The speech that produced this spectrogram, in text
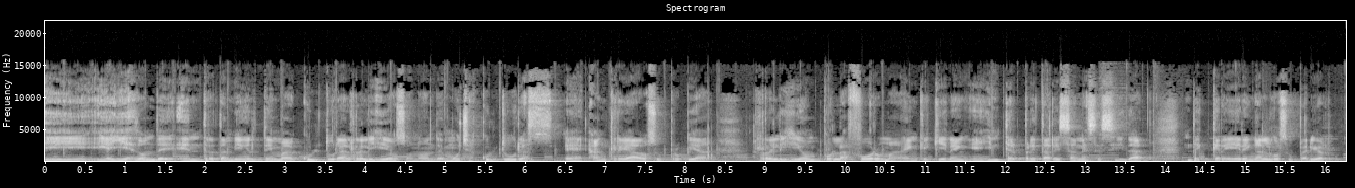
Y, ahí es donde entra también el tema cultural religioso, donde muchas culturas eh, han creado su propia religión por la forma en que quieren eh, interpretar esa necesidad de creer en algo superior.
